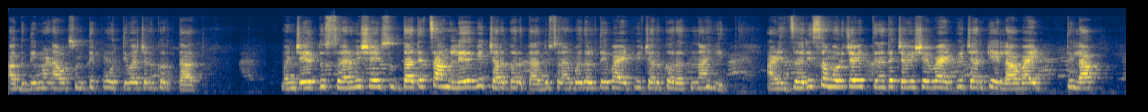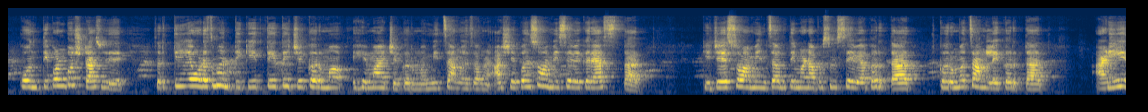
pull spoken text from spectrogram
अगदी मनापासून ते पोती वाचन करतात. म्हणजे दुसऱ्यांविषयी सुद्धा ते चांगले विचार करतात दुसऱ्यांबद्दल ते वाईट विचार करत नाहीत. आणि जरी समोरच्या व्यक्तीने त्याच्याविषयी वाईट विचार केला वाईट तिला कोणती पण गोष्ट असू दे तर ती एवढंच म्हणते की ते तिचे कर्म हे माझे कर्म मी चांगलं चांगलं. असे पण स्वामी सेवेकरी असतात की जे स्वामींचा अगदी मनापासून सेवा करतात कर्म चांगले करतात आणि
